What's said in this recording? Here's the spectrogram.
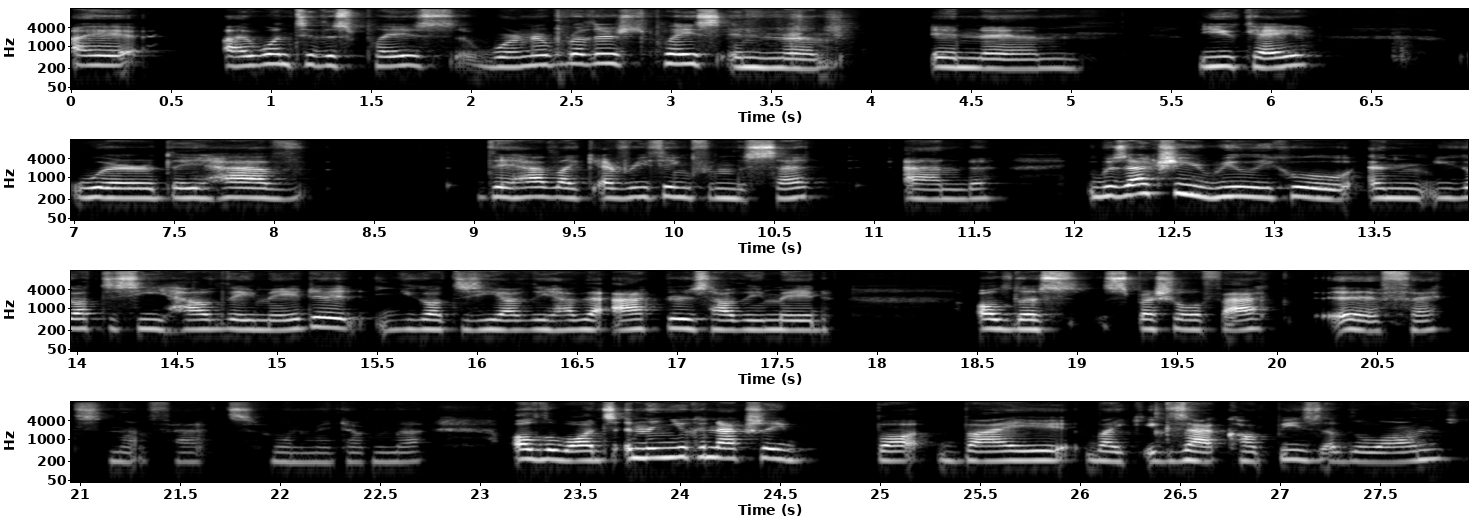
I I went to this place, Warner Brothers place in um, in um, the UK, where they have they had like everything from the set and it was actually really cool and you got to see how they made it you got to see how they have the actors how they made all the special effect effects not facts what am i talking about all the wands and then you can actually bought, buy like exact copies of the wands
